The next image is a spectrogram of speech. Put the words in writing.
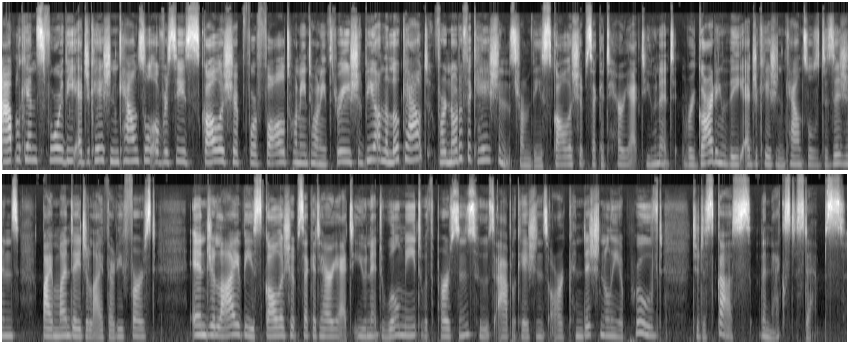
Applicants for the Education Council Overseas Scholarship for Fall 2023 should be on the lookout for notifications from the Scholarship Secretariat Unit regarding the Education Council's decisions by Monday, July 31st. In July, the Scholarship Secretariat Unit will meet with persons whose applications are conditionally approved to discuss the next steps.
